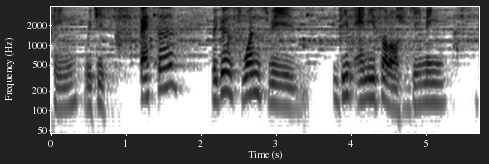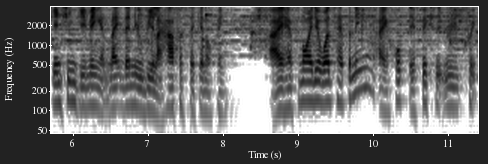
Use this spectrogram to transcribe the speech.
ping, which is better because once we did any sort of gaming, Genshin gaming at night, then it will be like half a second of ping. I have no idea what's happening. I hope they fix it really quick.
